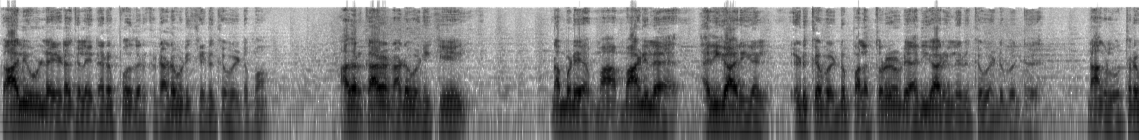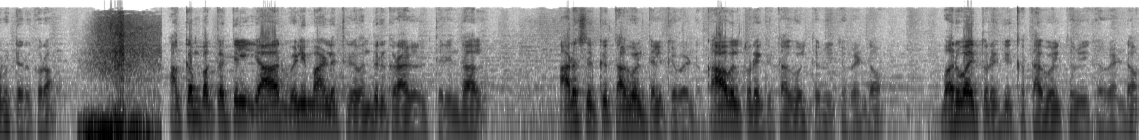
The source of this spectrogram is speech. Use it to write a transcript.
காலி உள்ள இடங்களை நிரப்புவதற்கு நடவடிக்கை எடுக்க வேண்டுமோ அதற்கான நடவடிக்கையை நம்முடைய மா மாநில அதிகாரிகள் எடுக்க வேண்டும். பல துறையினுடைய அதிகாரிகள் எடுக்க வேண்டும் என்று நாங்கள் உத்தரவிட்டு இருக்கிறோம் அக்கம் பக்கத்தில் யார் வெளி மாநிலத்தில் வந்திருக்கிறார்கள் தெரிந்தால் அரசுக்கு தகவல் தெளிக்க வேண்டும். காவல்துறைக்கு தகவல் தெரிவிக்க வேண்டும். வருவாய்த்துறைக்கு தகவல் தெரிவிக்க வேண்டும்.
